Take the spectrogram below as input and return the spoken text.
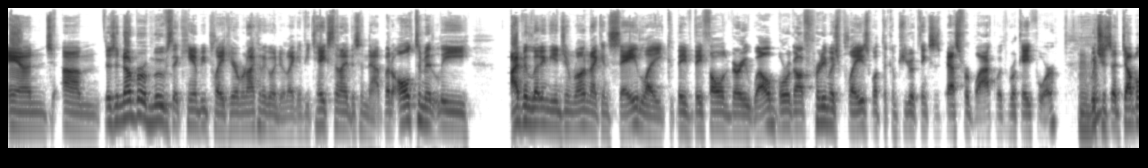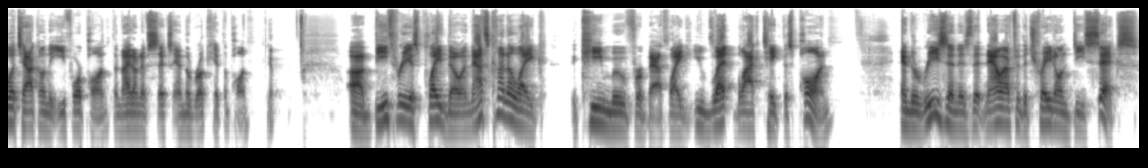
And um, there's a number of moves that can be played here. We're not going to go into it. like if he takes the knight, this and that. But ultimately, I've been letting the engine run, and I can say like they they followed very well. Borgov pretty much plays what the computer thinks is best for black with Rook A4, mm-hmm. which is a double attack on the E4 pawn. The knight on F6 and the Rook hit the pawn. Yep. Uh, B3 is played though, and that's kind of like the key move for Beth. Like you let black take this pawn and the reason is that now, after the trade on d6,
